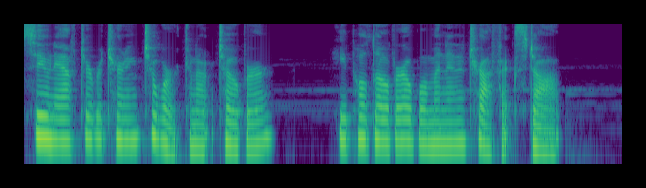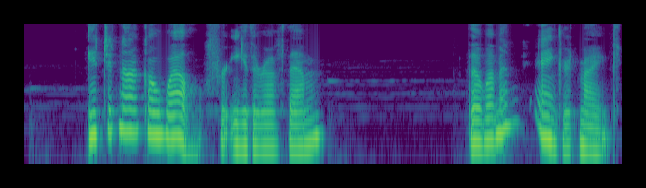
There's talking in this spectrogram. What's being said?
Soon after returning to work in October, he pulled over a woman in a traffic stop. It did not go well for either of them. The woman angered Mike,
